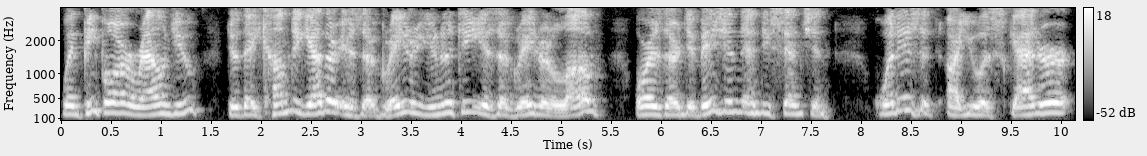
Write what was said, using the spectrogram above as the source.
When people are around you, do they come together? Is there greater unity? Is there greater love? Or is there division and dissension? What is it? Are you a scatterer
